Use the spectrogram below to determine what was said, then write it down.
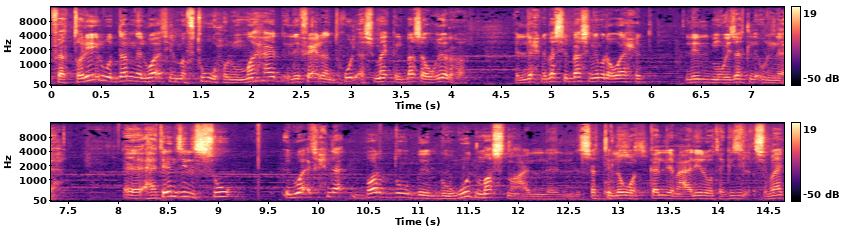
فالطريق اللي قدامنا الوقت المفتوح والممهد اللي فعلا دخول أسماك الباسة وغيرها اللي إحنا بس الباسة نمرة واحد للمميزات اللي قلناها. آه، هتنزل السوق الوقت إحنا برضو بوجود مصنع ال- الست اللي هو اتكلم عليه اللي هو تجهيز الأسماك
